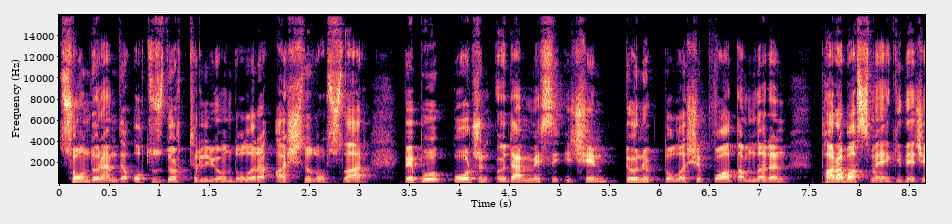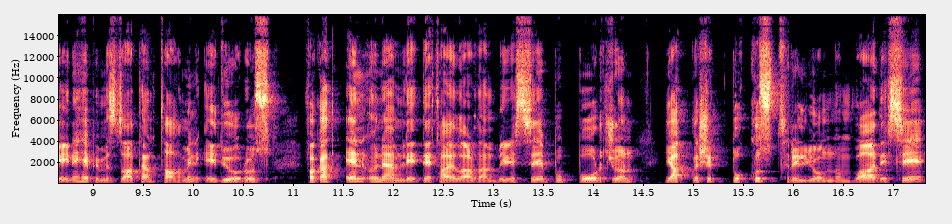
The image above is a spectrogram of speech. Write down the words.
son dönemde 34 trilyon doları aştı dostlar ve bu borcun ödenmesi için dönüp dolaşıp bu adamların para basmaya gideceğini hepimiz zaten tahmin ediyoruz. Fakat en önemli detaylardan birisi bu borcun yaklaşık 9 trilyonun vadesi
